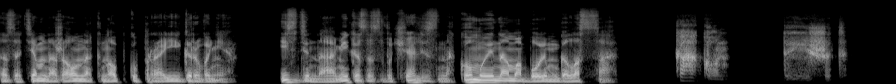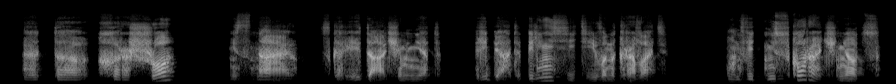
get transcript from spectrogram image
а затем нажал на кнопку проигрывания. Из динамика зазвучали знакомые нам обоим голоса. «Как он? Дышит? Это хорошо? Не знаю. Скорее да, чем нет. Ребята, перенесите его на кровать. Он ведь не скоро очнется.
